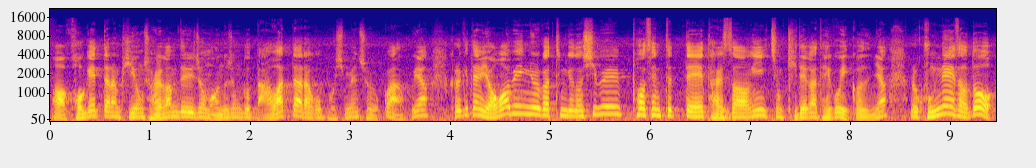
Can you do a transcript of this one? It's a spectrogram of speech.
어, 거기에 따른 비용 절감들이 좀 어느 정도 나왔다라고 보시면 좋을 것 같고요. 그렇기 때문에 영업이익률 같은 경우도 11%대 달성이 좀 기대가 되고 있거든요. 그리고 국내에서도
